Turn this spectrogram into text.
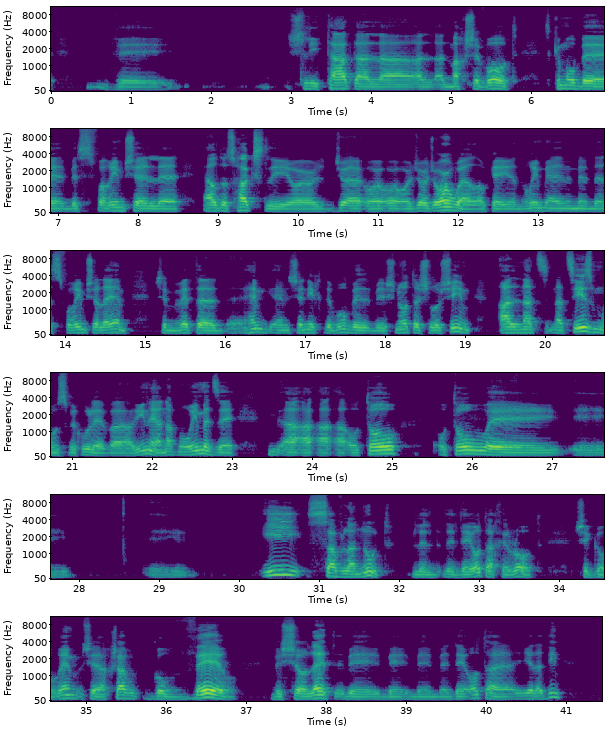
ושליטת על, על, על מחשבות, זה כמו ב, בספרים של uh, אלדוס הקסלי או ג'ורג' אורוול, אוקיי, דברים אה, בספרים שלהם, שבאמת אה, הם, הם שנכתבו בשנות השלושים על נצ, נאציזמוס וכולי, והנה אנחנו רואים את זה, אותו, אותו אה, אה, אה, אי סבלנות לדעות אחרות שגורם, שעכשיו גובר ושולט בדעות הילדים,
